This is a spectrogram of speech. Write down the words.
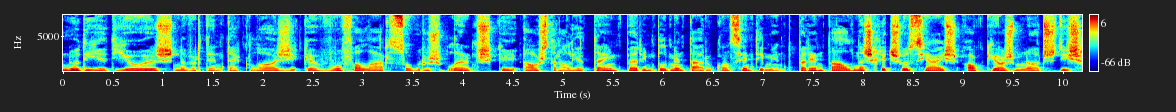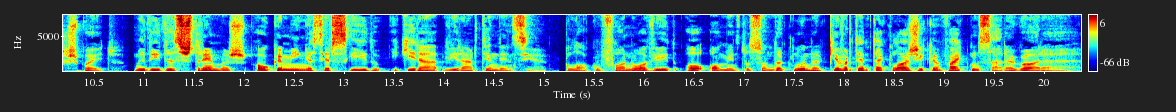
No dia de hoje, na vertente tecnológica, vou falar sobre os planos que a Austrália tem para implementar o consentimento parental nas redes sociais ao que aos menores diz respeito. Medidas extremas ou o caminho a ser seguido e que irá virar tendência. Coloque o fone no ouvido ou aumente o som da coluna que a vertente tecnológica vai começar agora.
